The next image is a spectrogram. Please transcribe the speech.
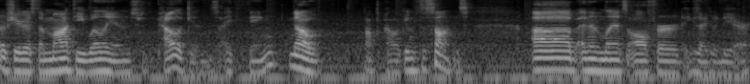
Coach goes to Monty Williams for the Pelicans, I think. No, not the Pelicans, the Suns. Um, and then Lance Alford, Executive of the Year.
